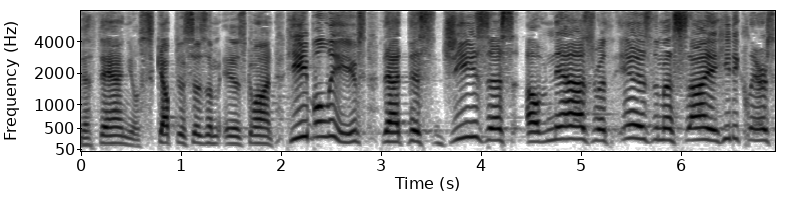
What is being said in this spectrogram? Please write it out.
Nathanael's skepticism is gone. He believes that this Jesus of Nazareth is the Messiah. He declares,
